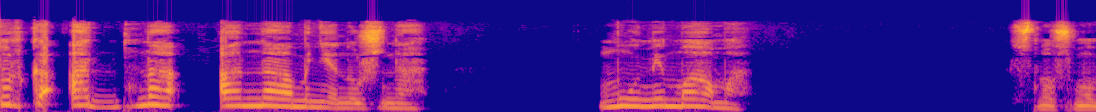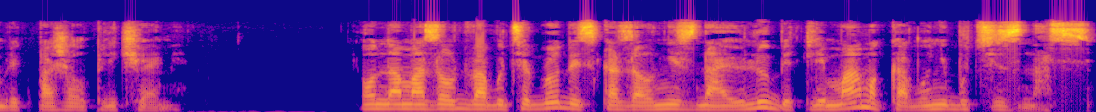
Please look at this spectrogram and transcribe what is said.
Только одна она мне нужна. Муми-мама». Снус Мумрик пожал плечами. Он намазал два бутерброда и сказал, не знаю, любит ли мама кого-нибудь из нас.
